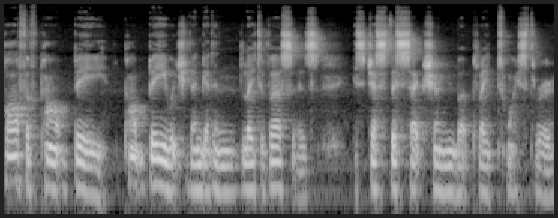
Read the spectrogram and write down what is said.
half of part B. Part B, which you then get in later verses, is just this section but played twice through.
